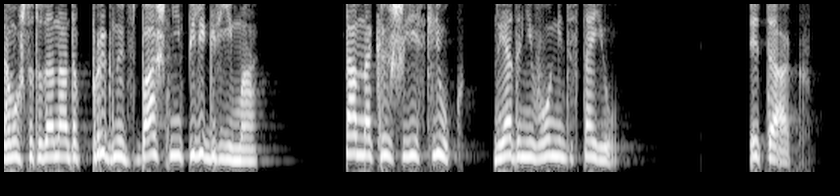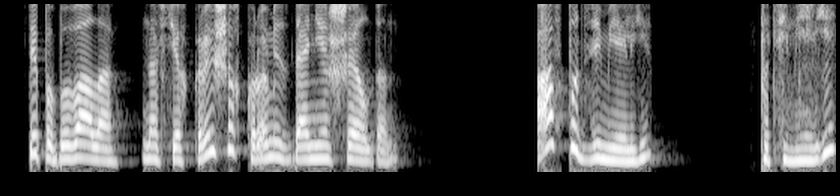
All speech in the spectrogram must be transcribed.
потому что туда надо прыгнуть с башни Пилигрима. Там на крыше есть люк, но я до него не достаю. Итак, ты побывала на всех крышах, кроме здания Шелдон. А в подземелье? В подземелье?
